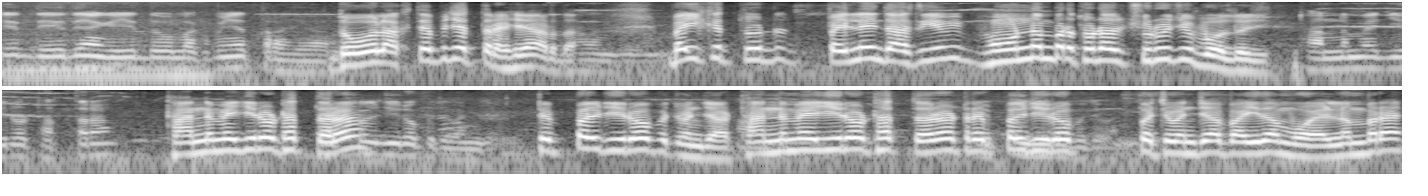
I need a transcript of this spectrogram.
ਇਹ ਦੇ ਦਿਆਂਗੇ ਜੀ 275000 2 ਲੱਖ ਤੇ 75000 ਦਾ। ਹਾਂਜੀ। ਬਾਈ ਇੱਕ ਤੁਹਾਡਾ ਪਹਿਲਾਂ ਹੀ ਦੱਸ ਦਈਏ ਵੀ ਫੋਨ ਨੰਬਰ ਥੋੜਾ ਸ਼ੁਰੂ ਚ ਹੀ ਬੋਲ ਦਿਓ ਜੀ। 98078 98078 0055 00055 98078 ਬਾਈ ਦਾ ਮੋਬਾਈਲ ਨੰਬਰ ਹੈ।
